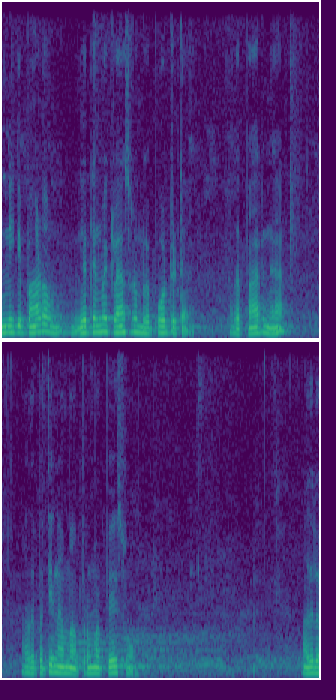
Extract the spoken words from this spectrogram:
இன்றைக்கி பாடம் ஏற்கனவே கிளாஸ் ரூமில் போட்டுட்டேன். அதை பாருங்கள் அதை பற்றி நம்ம அப்புறமா பேசுவோம். அதில்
